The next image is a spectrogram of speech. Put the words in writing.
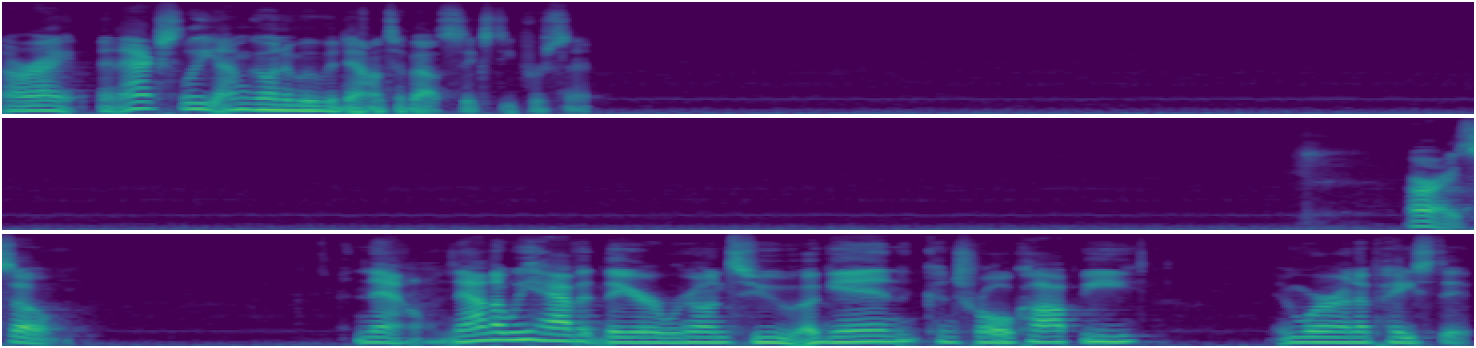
All right. And actually, I'm going to move it down to about 60%. All right, so now, now that we have it there, we're going to again control copy and we're going to paste it.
